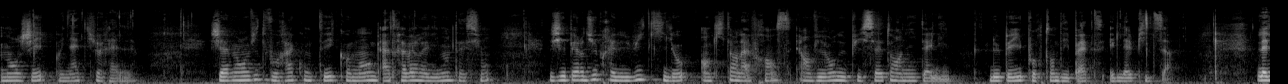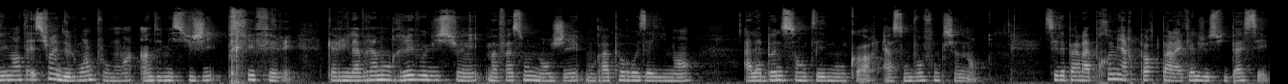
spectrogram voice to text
Manger au naturel. J'avais envie de vous raconter comment, à travers l'alimentation, j'ai perdu près de 8 kilos en quittant la France et en vivant depuis 7 ans en Italie, le pays pourtant des pâtes et de la pizza. L'alimentation est de loin pour moi un de mes sujets préférés, car il a vraiment révolutionné ma façon de manger, mon rapport aux aliments, à la bonne santé de mon corps et à son bon fonctionnement. C'est par la première porte par laquelle je suis passée,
